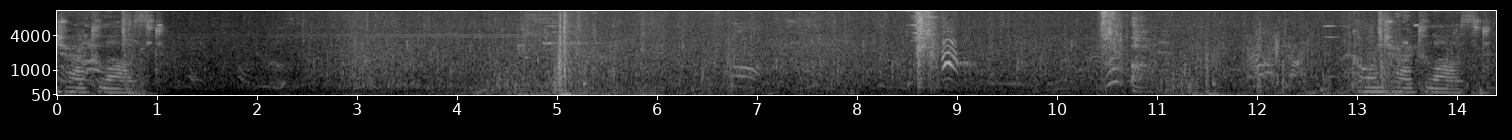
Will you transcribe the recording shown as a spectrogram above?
Contract lost. Contract lost.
